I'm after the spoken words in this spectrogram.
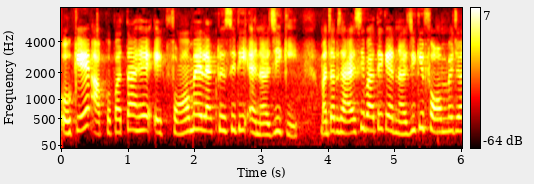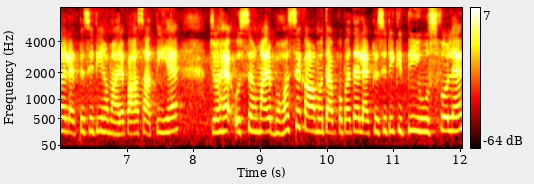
Okay okay, आपको पता है एक फॉर्म है इलेक्ट्रिसिटी एनर्जी की। मतलब ज़ाहिर सी बात है कि एनर्जी की फॉर्म में जो है इलेक्ट्रिसिटी हमारे पास आती है जो है उससे हमारे बहुत से काम होते हैं। आपको पता है इलेक्ट्रिसिटी कितनी यूज़फुल है।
